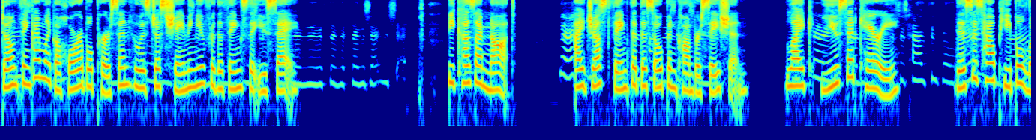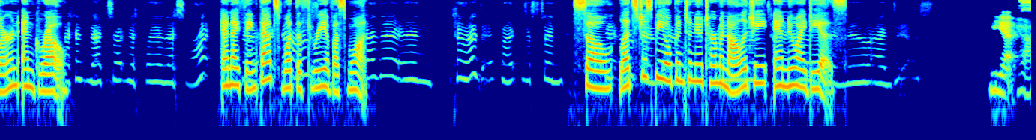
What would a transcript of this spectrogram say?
don't think I'm like a horrible person who is just shaming you for the things that you say. Because I'm not. I just think that this open conversation, like you said, Kari, this is how people learn and grow. And I think that's what the three of us want. So, let's just be open to new terminology and new ideas. Yes. Yeah.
